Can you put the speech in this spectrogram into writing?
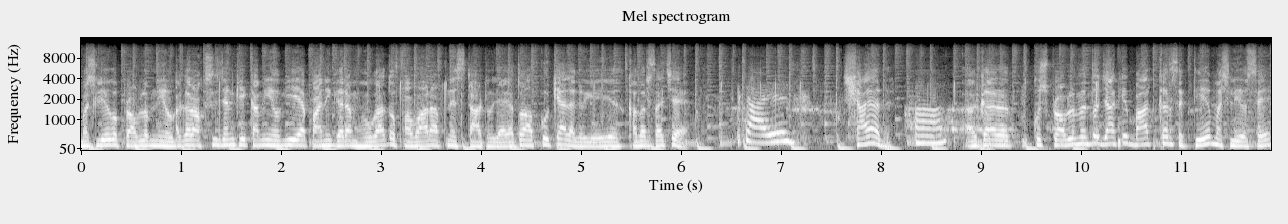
मछलियों को प्रॉब्लम नहीं होगी। अगर ऑक्सीजन की कमी होगी या पानी गर्म होगा तो फवारा अपने स्टार्ट हो जाएगा। तो आपको क्या लग रही है ये खबर सच है? शायद। शायद? हाँ। अगर कुछ प्रॉब्लम है तो जाके बात कर सकती है मछलियों से।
